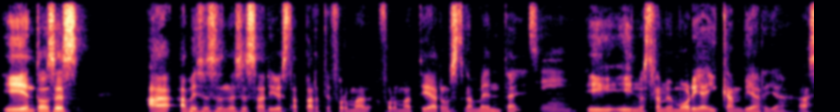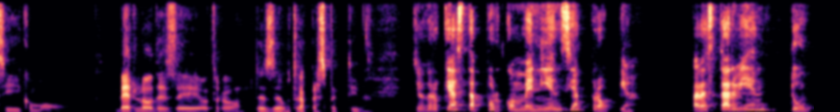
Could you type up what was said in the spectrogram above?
Y entonces a, a veces es necesario esta parte, forma- formatear nuestra mente Sí. y, y nuestra memoria y cambiar ya, así como verlo desde, otro, desde otra perspectiva. Yo creo que hasta por conveniencia propia. para estar bien tú.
